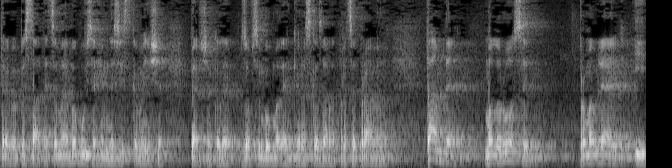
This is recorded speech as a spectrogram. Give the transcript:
треба писати. Це моя бабуся, гімназістка, мені ще перша, коли зовсім був маленький, розказала про це правило. Там, де малороси промовляють і,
